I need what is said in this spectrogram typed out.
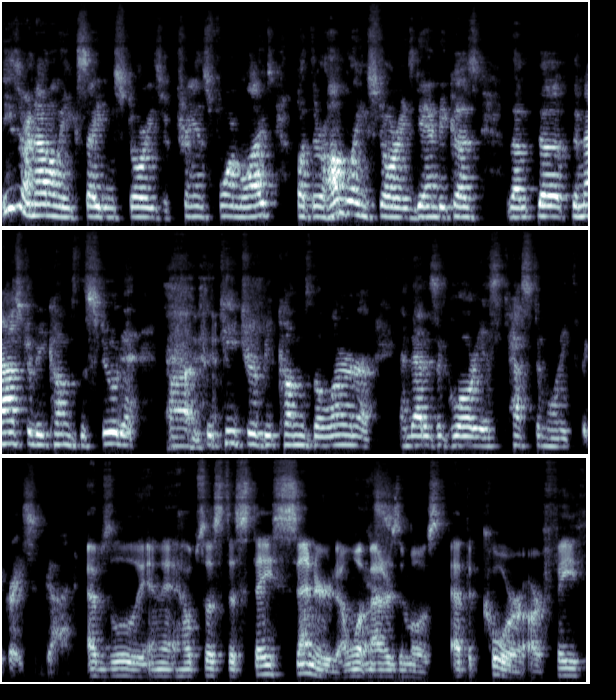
these are not only exciting stories of transformed lives, but they're humbling stories, Dan, because the, the, the master becomes the student, uh, the teacher becomes the learner, and that is a glorious testimony to the grace of God. Absolutely. And it helps us to stay centered on what yes. matters the most. At the core, our faith,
